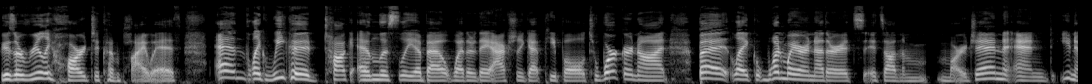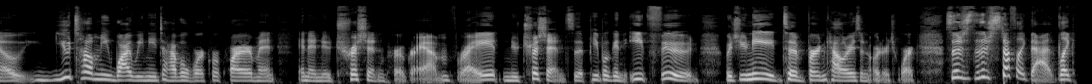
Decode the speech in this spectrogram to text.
because they're really hard to comply with. And like we could talk endlessly about whether they actually get people to work or not. But like one way or another, it's it's on the margin. And you know, you tell me why we need to have a work requirement in a nutrition program, right? Nutrition, so that people can eat food, which you need to burn calories in order to work. So there's there's stuff like that, like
